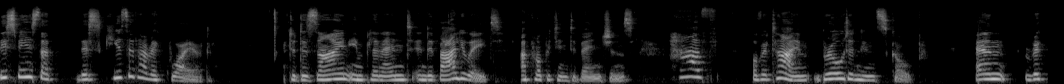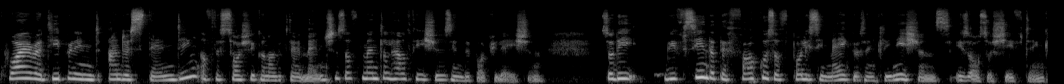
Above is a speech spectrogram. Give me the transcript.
This means that the skills that are required to design, implement, and evaluate appropriate interventions have, over time, broadened in scope and require a deeper understanding of the socioeconomic dimensions of mental health issues in the population. So the, we've seen that the focus of policymakers and clinicians is also shifting.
